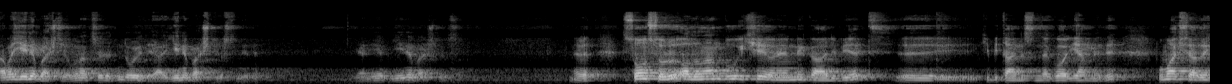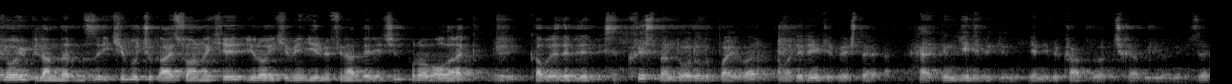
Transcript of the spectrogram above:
ama yeni başlıyor. Buna söylediğim de oydu ya. Yeni başlıyorsun dedim. Yani yeni başlıyorsun. Evet. Son soru alınan bu iki önemli galibiyet e, ki bir tanesinde gol yenmedi. Bu maçlardaki oyun planlarınızı iki buçuk ay sonraki Euro 2020 finalleri için prova olarak e, kabul edebilir miyiz? Kısmen doğruluk payı var. Ama dediğim gibi işte her gün yeni bir gün, yeni bir kadro çıkabiliyor önümüze.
